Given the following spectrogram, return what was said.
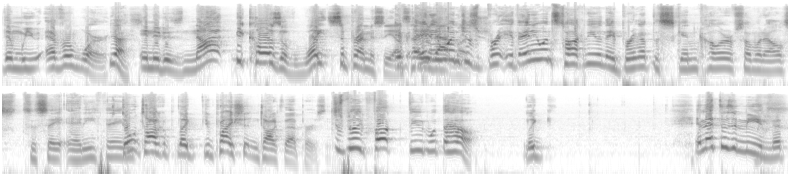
than we ever were. Yes. And it is not because of white supremacy. I'll if tell you that anyone just br- if anyone's talking to you and they bring up the skin color of someone else to say anything, don't talk like you probably shouldn't talk to that person. just be like, "Fuck, dude, what the hell?" Like, and that doesn't mean that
